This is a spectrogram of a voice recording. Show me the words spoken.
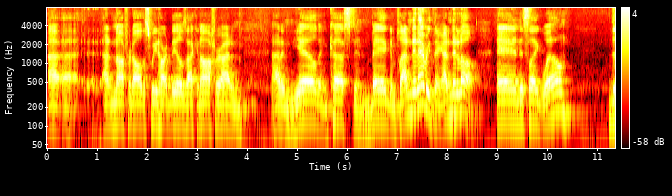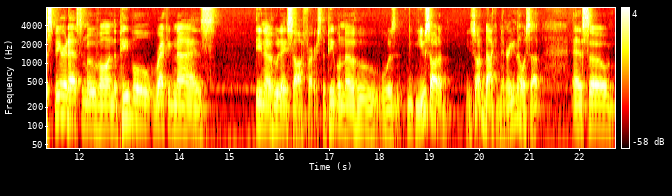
I I, I offered all the sweetheart deals I can offer. I done I done yelled and cussed and begged and pl- I done did everything. I done did it all, and it's like, well, the spirit has to move on. The people recognize, you know, who they saw first. The people know who was. You saw the you saw the documentary. You know what's up, and so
